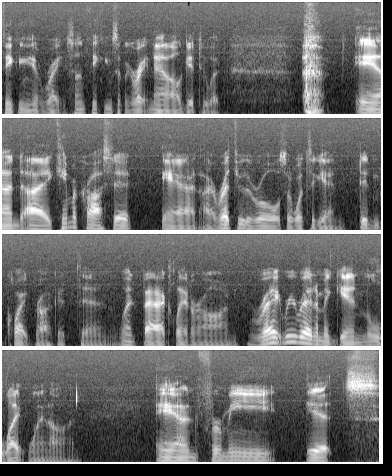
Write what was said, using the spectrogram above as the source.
thinking it right. Some thinking something right now. I'll get to it. and I came across it and I read through the rules, and once again, didn't quite rock it. Then went back later on, re- reread them again, the light went on. And for me, it's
